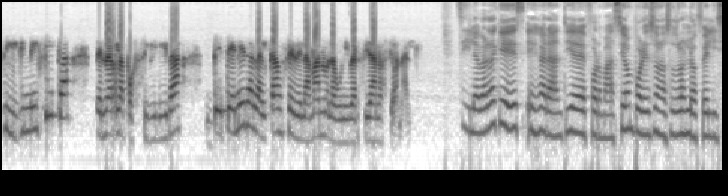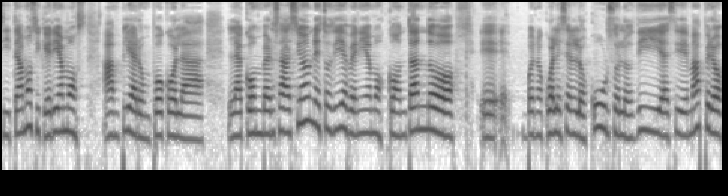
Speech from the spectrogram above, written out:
significa tener la posibilidad de tener al alcance de la mano la Universidad Nacional. Sí, la verdad que es, es garantía de formación, por eso nosotros lo felicitamos y queríamos ampliar un poco la, la conversación. Estos días veníamos contando, eh, eh, bueno, cuáles eran los cursos, los días y demás, pero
